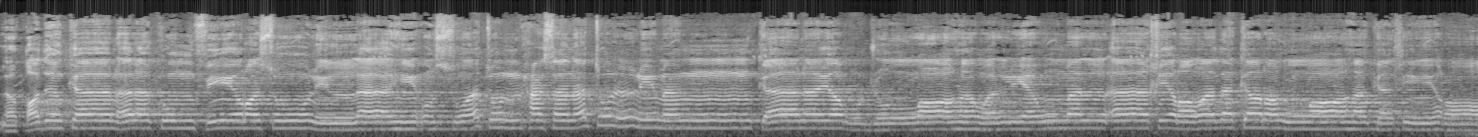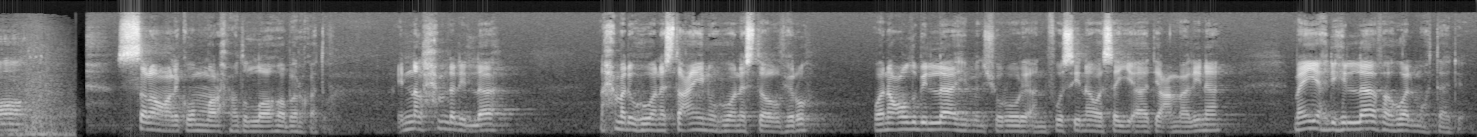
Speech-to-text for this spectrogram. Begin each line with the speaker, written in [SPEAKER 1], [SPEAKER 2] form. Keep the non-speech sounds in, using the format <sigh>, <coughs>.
[SPEAKER 1] لقد كان لكم في رسول الله أسوة حسنة لمن كان يرجو الله واليوم الآخر وذكر الله كثيرا.
[SPEAKER 2] السلام عليكم ورحمة الله وبركاته. إن الحمد لله نحمده ونستعينه ونستغفره ونعوذ بالله من شرور أنفسنا وسيئات أعمالنا. من يهده الله فهو المهتد.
